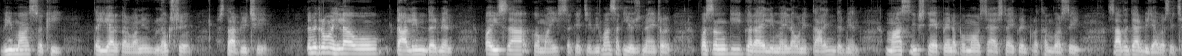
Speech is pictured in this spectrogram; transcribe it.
વીમા સખી તૈયાર કરવાનું લક્ષ્ય સ્થાપ્યું છે. તો મિત્રો, મહિલાઓ તાલીમ દરમિયાન પૈસા કમાઈ શકે છે. વીમા સખી યોજના હેઠળ પસંદગી કરાયેલી મહિલાઓને તાલીમ દરમિયાન માસિક સ્ટાઇપેન્ડ આપવામાં આવશે આ સ્ટાઇપેન્ડ પ્રથમ વર્ષે સાત હજાર, બીજા વર્ષે છ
